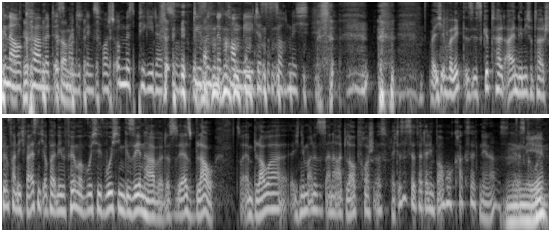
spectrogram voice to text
genau, Kermit ist mein Kermit. Lieblingsfrosch und Miss Piggy dazu. Die sind eine Kombi, das ist doch nicht. Weil ich überlegt, es, es gibt halt einen, den ich total schön fand. Ich weiß nicht, ob er in dem Film war, wo ich, wo ich ihn gesehen habe. Das ist, er ist blau. So ein blauer, ich nehme an, dass es eine Art Laubfrosch ist. Vielleicht ist es jetzt, der den Baum hochkraxelt. Nee, ne? Das ist, der ist Nee. grün.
